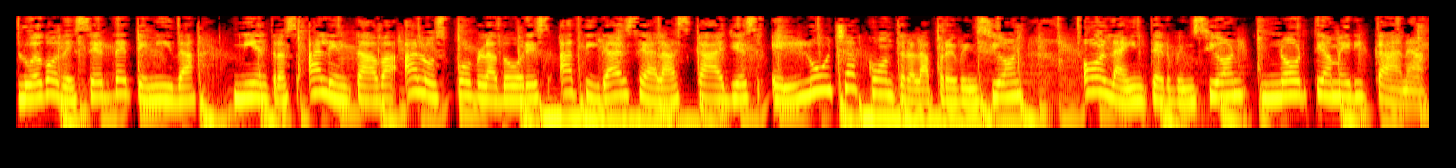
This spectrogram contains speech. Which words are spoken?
luego de ser detenida mientras alentaba a los pobladores a tirarse a las calles en lucha contra la prevención o la intervención norteamericana.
